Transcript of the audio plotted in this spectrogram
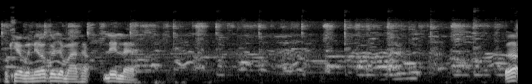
โอเควันนี้เราก็จะมาเล่นแหละ เออ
